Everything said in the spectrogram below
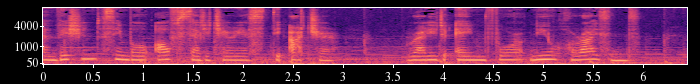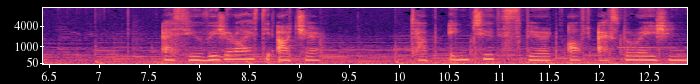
Envision the symbol of Sagittarius the Archer, ready to aim for new horizons. As you visualize the Archer, tap into the spirit of exploration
